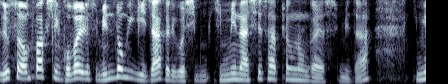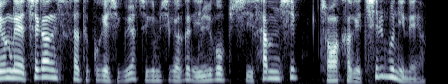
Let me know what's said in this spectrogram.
뉴스 unboxing 고발뉴스 민동기 기자 그리고 김민아 시사평론가였습니다. 김경래 최강 시사 듣고 계시고요. 지금 시각은 7시 30 정확하게 7분이네요.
